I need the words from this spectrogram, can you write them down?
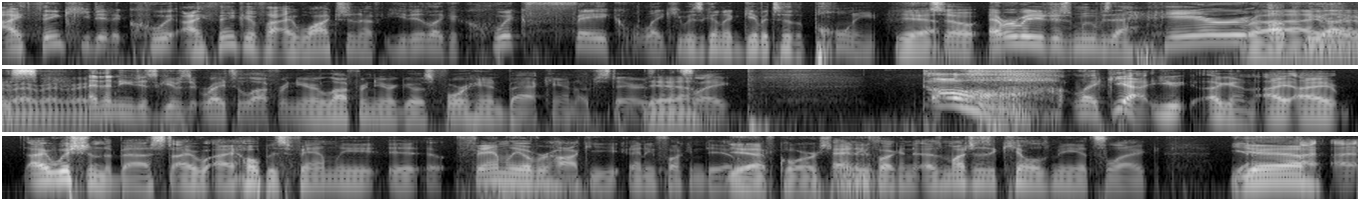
I think he did a quick. I think if I watched enough, he did like a quick fake, like he was gonna give it to the point. Yeah. So everybody just moves a hair up the right, ice, right, right, right. and then he just gives it right to Lafreniere. Lafreniere goes forehand, backhand upstairs. And Yeah. it's like oh like yeah you again i i i wish him the best i i hope his family family over hockey any fucking day yeah, of course. any man. fucking as much as it kills me it's like Yeah. I, I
